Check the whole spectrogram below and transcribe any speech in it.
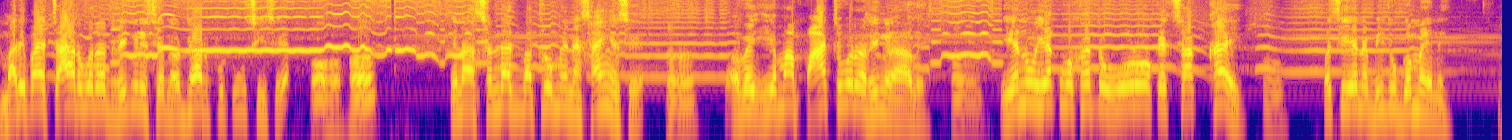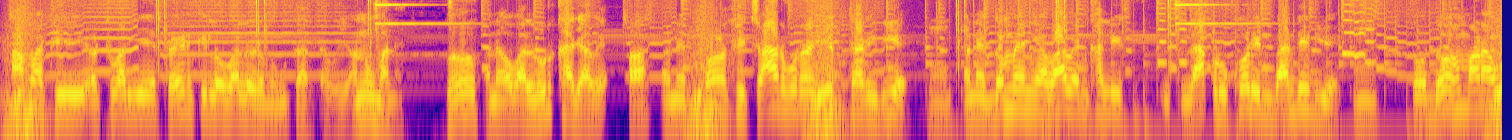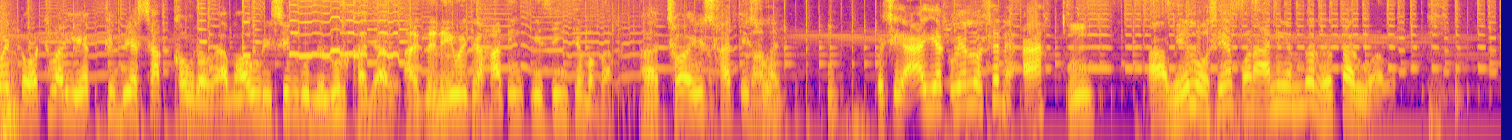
મારી પાસે ચાર વર્ષ રીંગણી છે ને અઢાર ફૂટ ઊંચી છે. એના સંડાસ બાથરૂમ એને સાંય છે. હવે એમાં પાંચ વર્ષ રીંગણા આવે. એનું એક વખત ઓળો કે શાક ખાય. પછી એને બીજું ગમે નહીં. આમાંથી અઠવાડિયે ત્રણ કિલો વાલોર અમે ઉતારતા હોઈએ અનુમાને અને અવા લુરખા જ આવે. હા. અને ત્રણથી ચાર વર્ષ એક ધારી રીએ. અને ગમે ત્યાં વાવે ને ખાલી લાકડું ખોડીને બાંધી દઈએ. તો દહ માણા હોય ને તો અઠવાડિયે એક થી બે શાક ખવડાવે. આમાં આવડી સિંગુ ને લુરખા જ આવે. હા એટલે નહીં હોય તો સાત ઇંચની સિંગ છે બાપા. હા છ ઇંચ સાત ઇંચ હોય પછી આ એક વેલો છે ને આ. આ વેલો છે પણ આની અંદર રતારું આવે.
